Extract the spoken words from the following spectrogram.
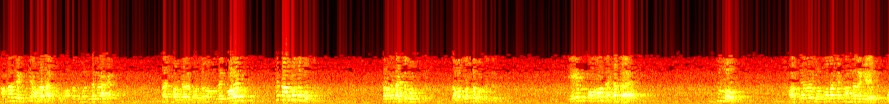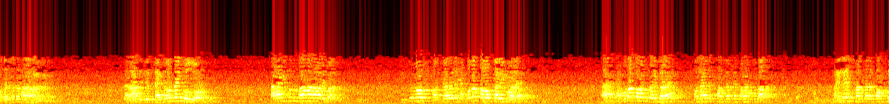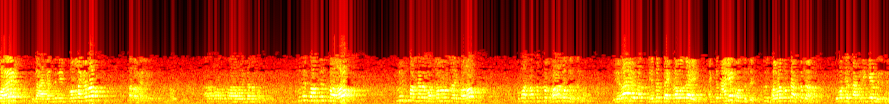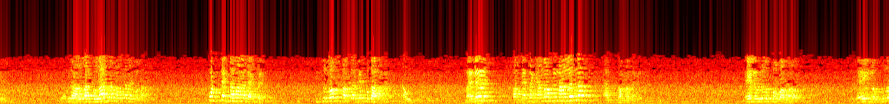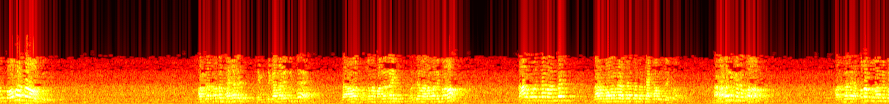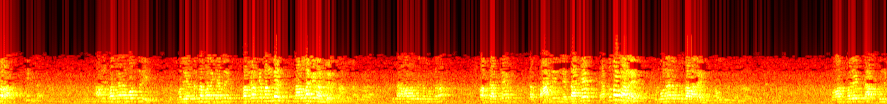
আমরা দেখছি, আমরা রাখব। আপনাদের মনে ছেলে রাখেন। না, সরকারের ঘোষণা অনুযায়ী করেন, সে তার মতো করছে। কাউকে দায়িত্ব করতেছে না। জবরদস্ত করতেছে। এরপর দেখা যায়, কিছু লোক সরকারের ঘোষণাকে সামনে রেখে ওদের সাথে মারামারি করে। যারা নিজের দেখানোটাই করল, তারা কিন্তু কোথাও মারামারি করে না। কিছু লোক সরকারের এতটা তরফদারি করে হ্যাঁ এতটা তরফদারি করে, মনে হয় সরকারকে তারা খোদা পায় নাইলে সরকারের পক্ষ হয়ে তুমি আগের দিন ঈদ করলে কেন? মারামারি লেগেছে মারামারি কেন করছে তুমি কমপ্লেন করো, তুমি সরকারের বসানো অনুযায়ী করো, তোমার সাথে কেউ ধরা করতেছে না। এরা এবার এদের দেখা যায় একদিন আগে করতেছে তুমি ঝগড়া করতে আসছো কেন তোমাকে চাকরি কে দিচ্ছে তুমি আল্লাহর গোলাম না সরকারের গোলাম? প্রত্যেক জামানা দেখবেন কিন্তু লোক সরকারকে খোদা মানে। মানে সরকারটা কেন আপনি মানলেন না? আর ঝগড়া লাগে। এই লোকগুলো তবা করা। এই লোকগুলো তবা করা উচিত। সরকার তাদের ঠেকালে। ঠিকাদারি দিচ্ছে যারা আমার ঘোষণা মানে নাই, ওই যে মারামারি করো। যার মনে চায় মানবে, যার না আছে তাদের দেখা দেখব মারামারি কেন করা? সরকারের এতটা গোলামি করা ঠিক না। আপনি সরকারের মন্ত্রী, শরীয়তের ব্যাপারে কি আপনি সরকারকে মানবেন না আল্লাহকে মানবেন? কিন্তু আমাদের লোকেরা সরকারকে তার পার্টির নেতাকে এতটা মানে মনে হয়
